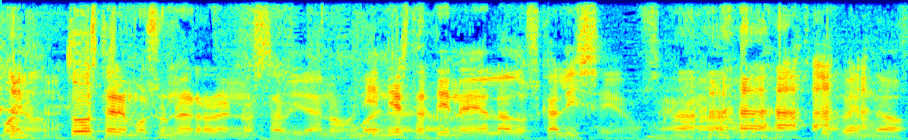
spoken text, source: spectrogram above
Bueno, todos tenemos un error en nuestra vida, ¿no? Bueno, Iniesta no. tiene al lado Scalise, o sea, Ajá, bueno, estupendo.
